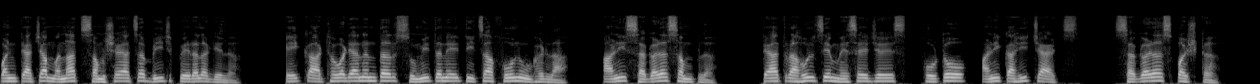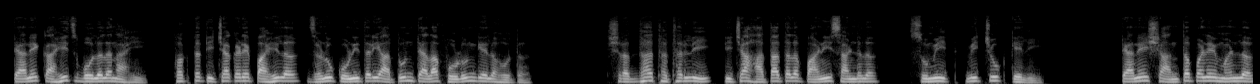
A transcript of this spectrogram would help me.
पण त्याच्या मनात संशयाचं बीज पेरलं गेलं. एक आठवड्यानंतर सुमितने तिचा फोन उघडला आणि सगळं संपलं. त्यात राहुलचे मेसेजेस फोटो आणि काही चॅट्स. सगळं स्पष्ट. त्याने काहीच बोललं नाही. फक्त तिच्याकडे पाहिलं जणू कोणीतरी आतून त्याला फोडून गेलं होतं. श्रद्धा थथरली तिच्या हातातलं पाणी सांडलं. सुमित मी चूक केली. त्याने शांतपणे म्हणलं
